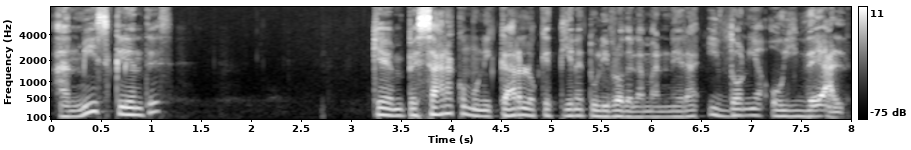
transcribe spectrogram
a mis clientes que empezar a comunicar lo que tiene tu libro de la manera idónea o ideal.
